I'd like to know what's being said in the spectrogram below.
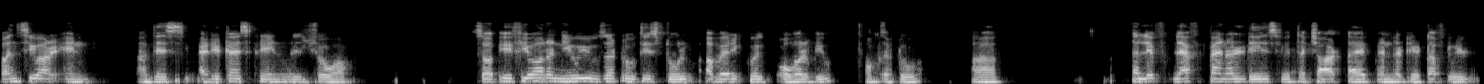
Once you are in, uh, this editor screen will show up. So if you are a new user to this tool, a very quick overview of the tool. Uh, the left, panel deals with the chart type and the data field.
